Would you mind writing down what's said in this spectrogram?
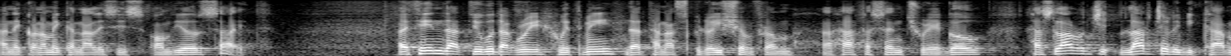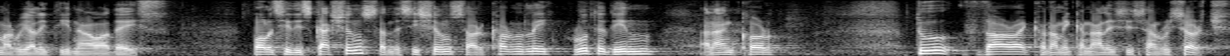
and economic analysis on the other side. I think that you would agree with me that an aspiration from a half a century ago has large, largely become a reality nowadays. Policy discussions and decisions are currently rooted in and anchored to thorough economic analysis and research,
